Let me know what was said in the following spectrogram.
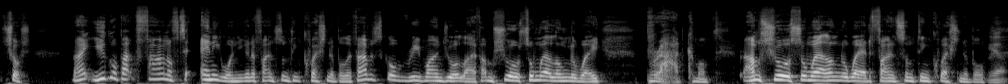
shush. Right? You go back far enough to anyone, you're going to find something questionable. If I was to go rewind your life, I'm sure somewhere along the way, Brad, come on, I'm sure somewhere along the way I'd find something questionable. Yeah.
